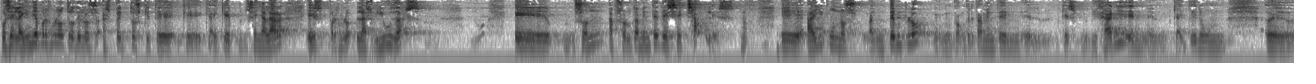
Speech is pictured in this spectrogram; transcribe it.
Pues en la India, por ejemplo, otro de los aspectos que, que hay que señalar es, por ejemplo, las viudas eh, son absolutamente desechables. Eh, hay, unos, hay un templo, concretamente el, que es Bihari, en, que ahí tiene un, eh,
